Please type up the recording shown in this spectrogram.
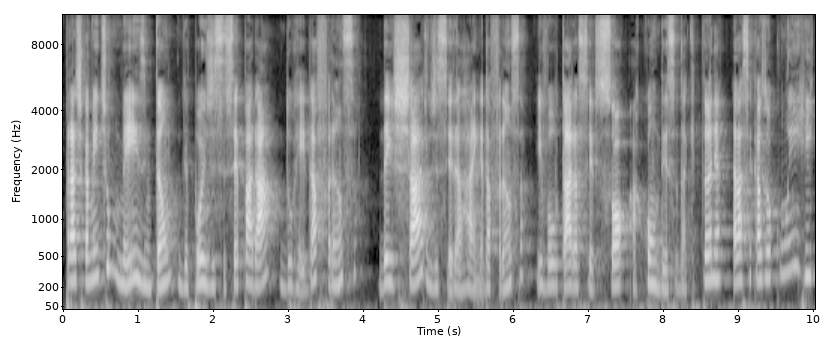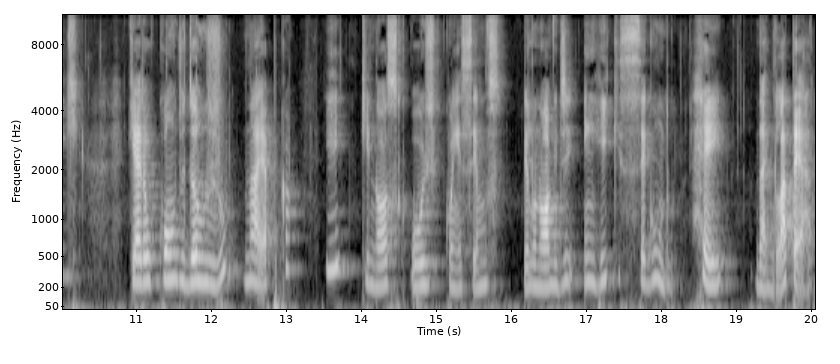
Praticamente um mês, então, depois de se separar do rei da França, deixar de ser a rainha da França e voltar a ser só a condessa da Aquitânia, ela se casou com Henrique, que era o conde de Anjou na época e que nós hoje conhecemos pelo nome de Henrique II, rei da Inglaterra.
